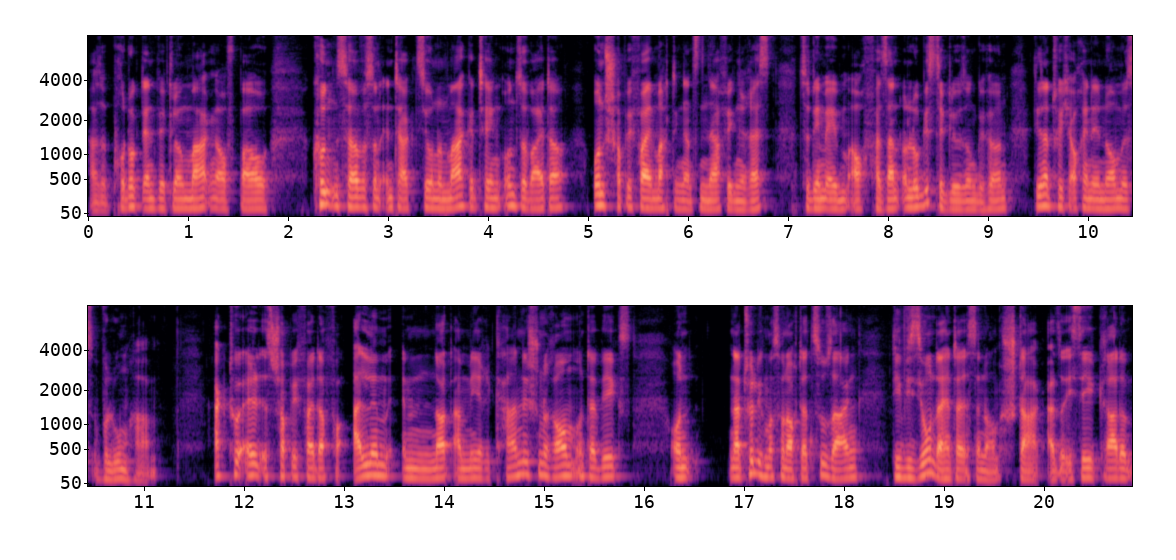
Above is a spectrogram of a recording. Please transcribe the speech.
also Produktentwicklung, Markenaufbau, Kundenservice und Interaktion und Marketing und so weiter. Und Shopify macht den ganzen nervigen Rest, zu dem eben auch Versand- und Logistiklösungen gehören, die natürlich auch ein enormes Volumen haben. Aktuell ist Shopify da vor allem im nordamerikanischen Raum unterwegs und natürlich muss man auch dazu sagen, die Vision dahinter ist enorm stark. Also ich sehe gerade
